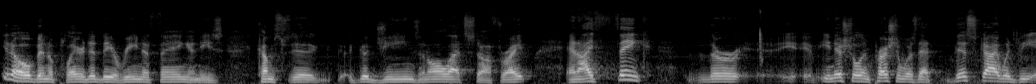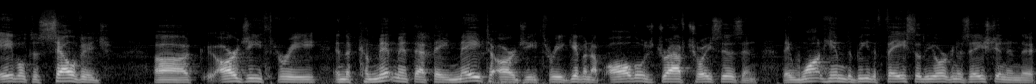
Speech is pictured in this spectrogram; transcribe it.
you know, been a player, did the arena thing, and he's comes to good genes and all that stuff, right? And I think their initial impression was that this guy would be able to salvage uh, RG3 and the commitment that they made to RG3, giving up all those draft choices, and they want him to be the face of the organization and the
